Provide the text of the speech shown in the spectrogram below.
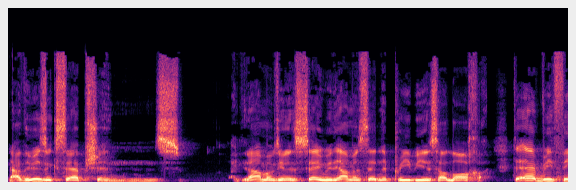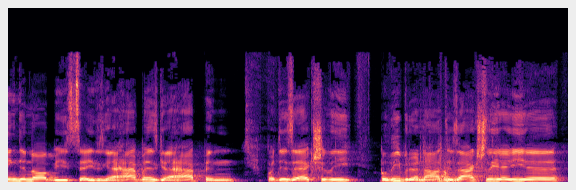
Now there is exceptions like the Rambam is going to say, with the Rambam said in the previous halacha, that everything the Nabi say is going to happen is going to happen, but there's actually, believe it or not, there's actually a uh,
